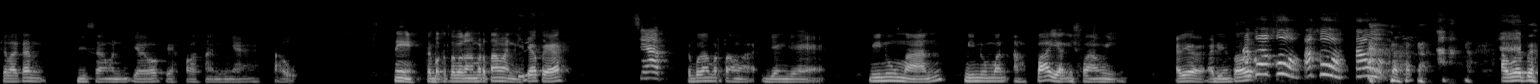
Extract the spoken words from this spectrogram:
silakan bisa menjawab ya kalau seandainya tahu. Nih, tebak-tebakan pertama nih. Siap ya? Siap. Tebakan pertama, jeng jeng. Minuman, minuman apa yang islami? Ayo, ada yang tahu? Aku, aku, aku tahu. Apa tuh?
